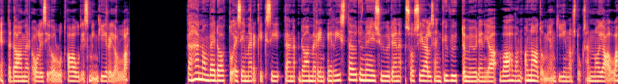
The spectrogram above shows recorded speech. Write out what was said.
että Daamer olisi ollut autismin kirjolla. Tähän on vedottu esimerkiksi tämän Dahmerin eristäytyneisyyden, sosiaalisen kyvyttömyyden ja vahvan anatomian kiinnostuksen nojalla,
